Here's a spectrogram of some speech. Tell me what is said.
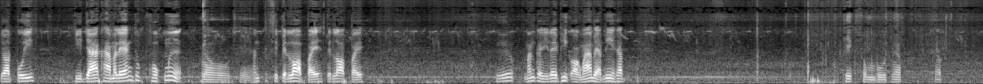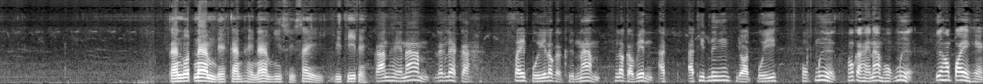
หยอดปุ๋ยฉีดยาฆ่าแมลงทุกหกมือ โอเคมันสิเป็นรอบไปเป็นรอบไป คือมันก็จะได้พริกออกมาแบบนี้ครับพริกสมบูรณ์ครับครับ การลดน้ำเดี๋ยวการให้น้ำนี่สีใส่วิธีใดการให้น้ำแรกๆก็ใส่ปุ๋ยแล้วก็คืนน้ำแล้วก็เว้นอาอาทิตย์หนึ่งหยอดปุ๋ยหกมือเขาก็ให้น้ำหกมือคือเขาปล่อยแห้ง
